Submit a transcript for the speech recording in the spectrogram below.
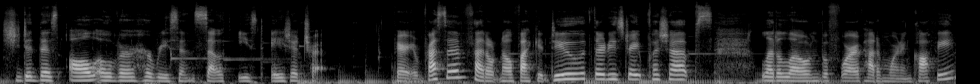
She did this all over her recent Southeast Asia trip. Very impressive. I don't know if I could do 30 straight push ups, let alone before I've had a morning coffee.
